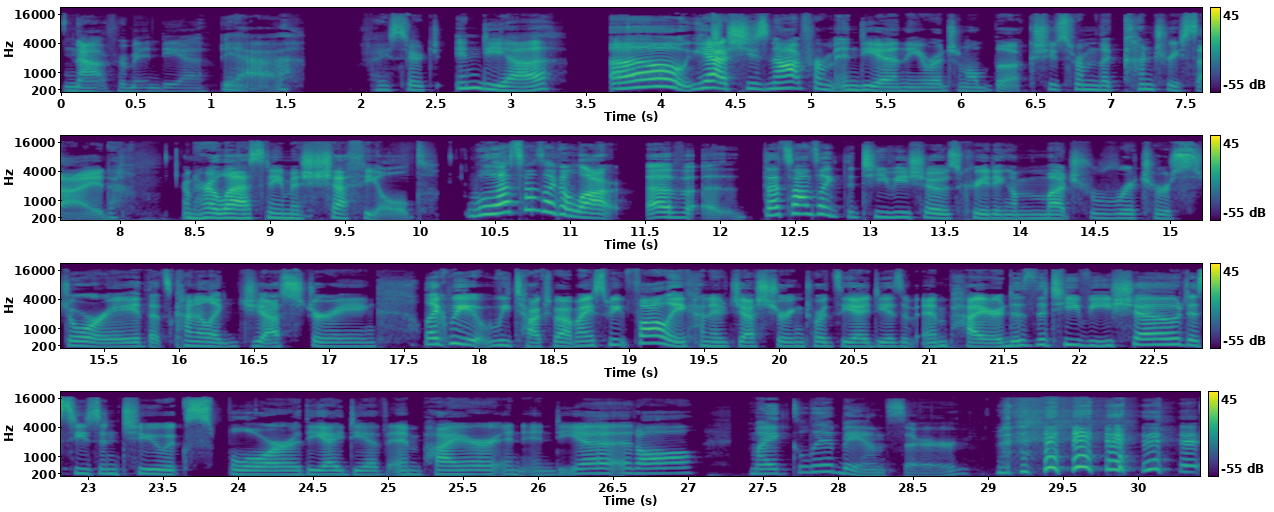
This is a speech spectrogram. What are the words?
Not from India. Yeah. If I search India. Oh, yeah, she's not from India in the original book. She's from the countryside. And her last name is Sheffield. Well, that sounds like a lot of uh, that sounds like the TV show is creating a much richer story that's kind of like gesturing like we we talked about My Sweet Folly kind of gesturing towards the ideas of empire. Does the TV show does season 2 explore the idea of empire in India at all? My glib answer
